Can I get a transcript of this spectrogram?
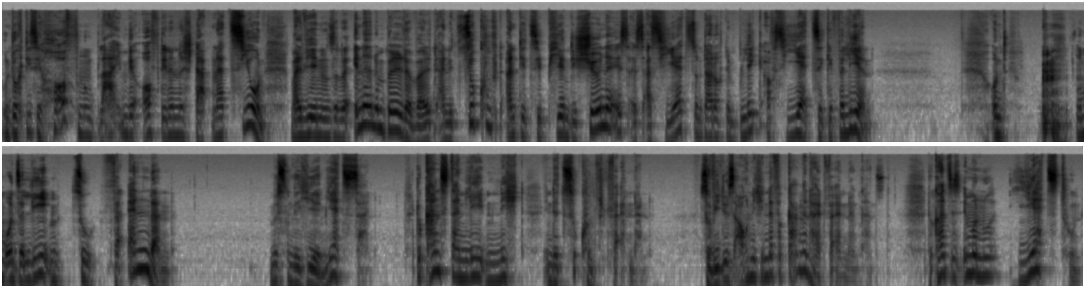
und durch diese Hoffnung bleiben wir oft in einer Stagnation, weil wir in unserer inneren Bilderwelt eine Zukunft antizipieren, die schöner ist als das Jetzt und dadurch den Blick aufs Jetzige verlieren. Und um unser Leben zu verändern, müssen wir hier im Jetzt sein. Du kannst dein Leben nicht in der Zukunft verändern, so wie du es auch nicht in der Vergangenheit verändern kannst. Du kannst es immer nur jetzt tun,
